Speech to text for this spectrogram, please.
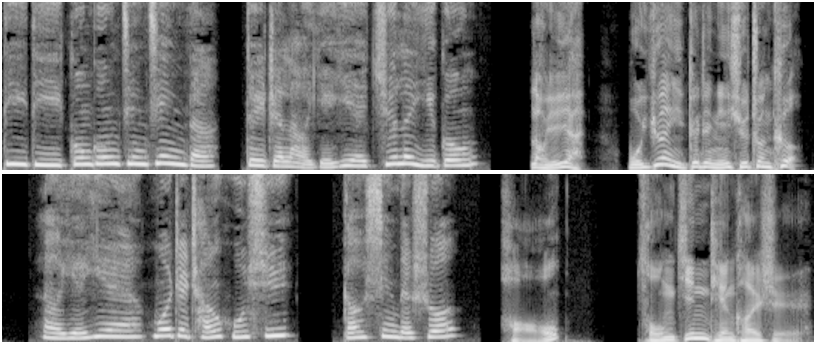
弟弟恭恭敬敬地对着老爷爷鞠了一躬。老爷爷，我愿意跟着您学篆刻。老爷爷摸着长胡须，高兴地说：“好，从今天开始，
